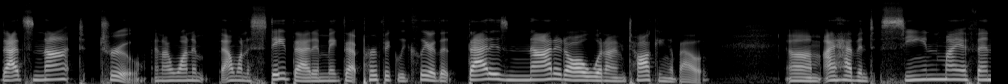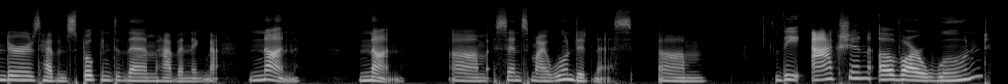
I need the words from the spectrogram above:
That's not true. And i want to i want to state that and make that perfectly clear that that is not at all what i'm talking about. Um, i haven't seen my offenders haven't spoken to them haven't none none um, since my woundedness. Um, the action of our wound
